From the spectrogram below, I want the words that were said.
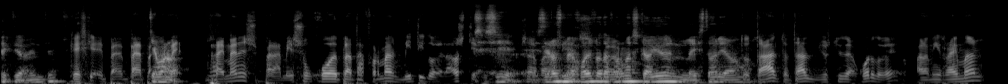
Efectivamente. Que es que, pa- pa- Que para bueno. Rayman es, para mí es un juego de plataformas mítico de la hostia. Sí, eh. sí, O sea, es de mí mejores es- plataformas que ha habido en la historia. Vamos. Total, total, yo estoy de acuerdo, ¿eh? Para mí Rayman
